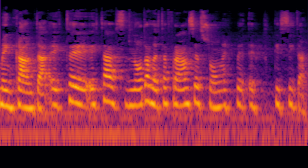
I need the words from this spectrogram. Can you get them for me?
Me encanta. Este, estas notas de esta fragancia son exquisitas.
